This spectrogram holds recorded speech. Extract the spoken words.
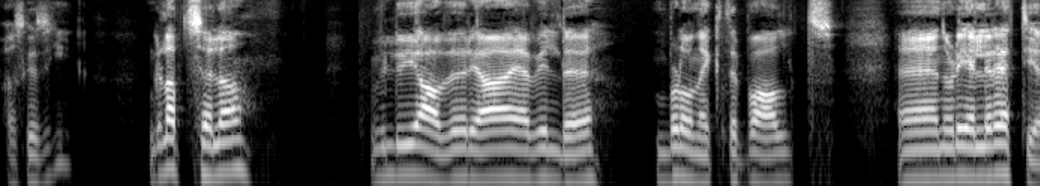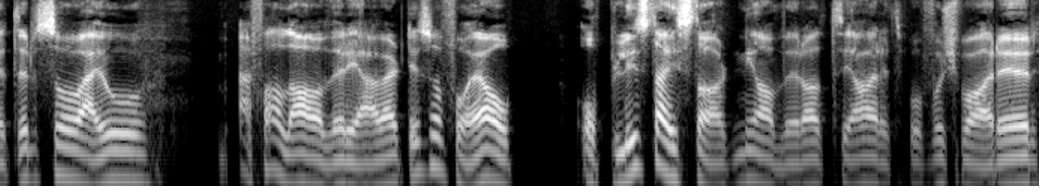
Hva skal jeg si? Glattcella. Vil du gi avhør? Ja, jeg vil det. Blånekter på alt. Eh, når det gjelder rettigheter, så er jo I hvert fall alle avhør jeg har vært i, så får jeg opp, opplyst da, i starten i avhøret at jeg har rett på forsvarer.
